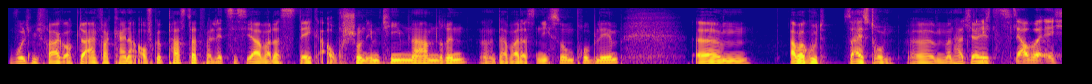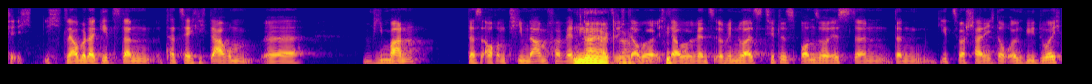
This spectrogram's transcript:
wo ich mich frage, ob da einfach keiner aufgepasst hat, weil letztes Jahr war das Steak auch schon im Teamnamen drin, äh, da war das nicht so ein Problem. Ähm, aber gut, sei es drum. Äh, man hat ja Ich jetzt... glaube, ich, ich, ich glaube, da geht es dann tatsächlich darum, äh, wie man das auch im Teamnamen verwendet. Naja, also ich glaube, ich glaube, wenn es irgendwie nur als Titelsponsor ist, dann, dann geht es wahrscheinlich noch irgendwie durch.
